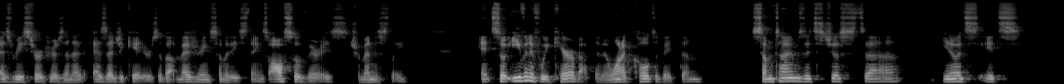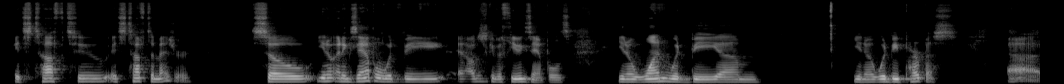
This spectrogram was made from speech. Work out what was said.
as researchers and as educators about measuring some of these things also varies tremendously. And so even if we care about them and want to cultivate them sometimes it's just uh, you know it's it's it's tough to it's tough to measure. So you know an example would be i'll just give a few examples you know one would be um, you know would be purpose. Uh,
